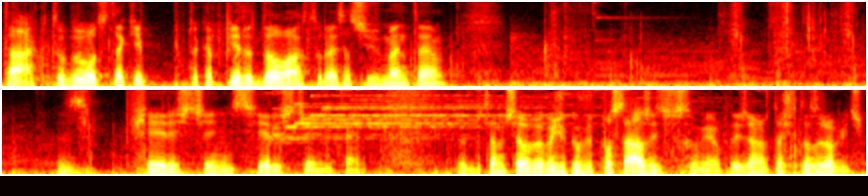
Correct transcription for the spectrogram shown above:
Tak, tu było to takie, taka pierdoła, która jest achievementem. Z pierścień, sierścień i ten. Tam trzeba by go wyposażyć w sumie, podejrzewam, że da się to zrobić.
